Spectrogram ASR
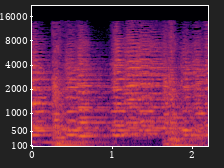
Música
